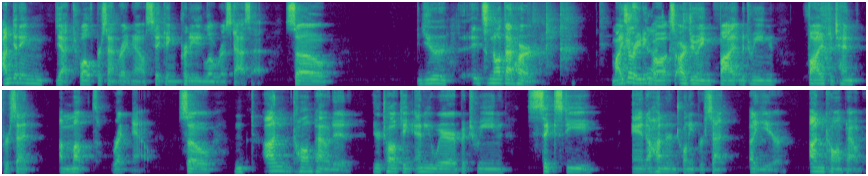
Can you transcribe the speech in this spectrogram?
I'm getting yeah twelve percent right now, staking pretty low risk asset. So you're it's not that hard. My So- trading yeah. bots are doing five between five to ten percent a month right now. So uncompounded, you're talking anywhere between sixty and 120 percent a year uncompounded.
